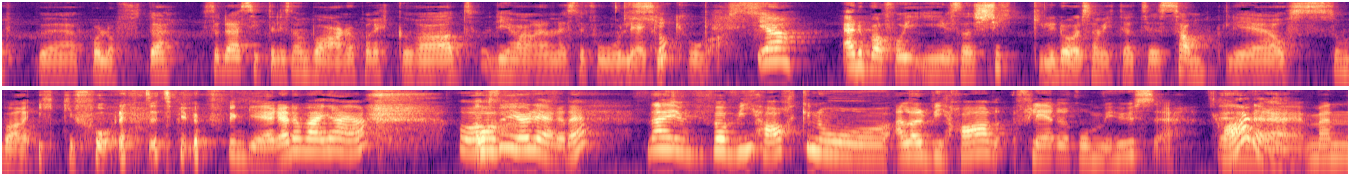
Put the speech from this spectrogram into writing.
oppe på loftet. Så der sitter liksom barna på rekke og rad. De har en SFO-lekekro. Såpass. Ja. Er det bare for å gi liksom skikkelig dårlig samvittighet til samtlige oss som bare ikke får dette til å fungere? Er bare greia? Åssen gjør dere det? Nei, for vi har ikke noe Eller vi har flere rom i huset. Har Eh, dere? Men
